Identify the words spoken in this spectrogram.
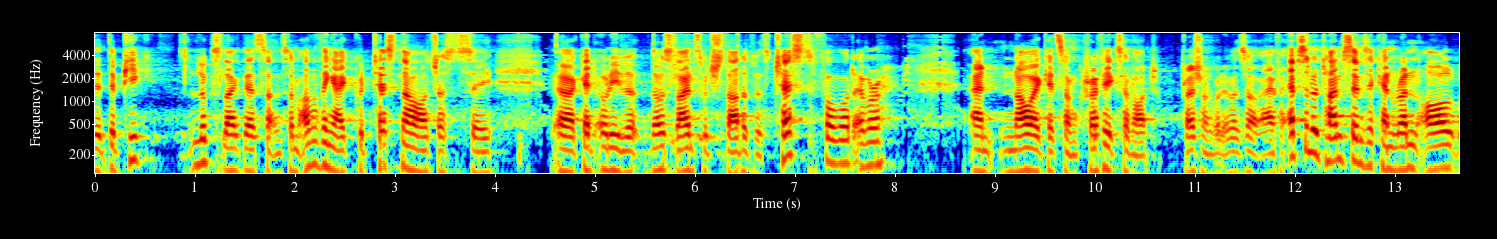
the, the peak looks like there's some, some other thing I could test now, I'll just say uh, get only those lines which started with test for whatever. And now I get some graphics about pressure and whatever. So I have absolute timestamps. I can run all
